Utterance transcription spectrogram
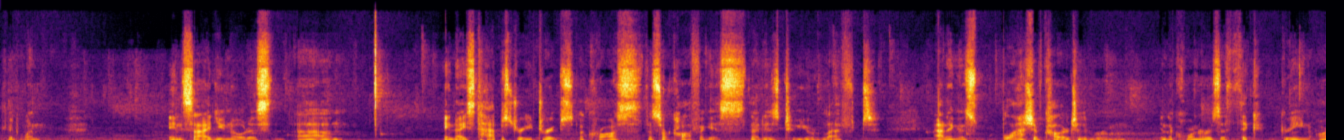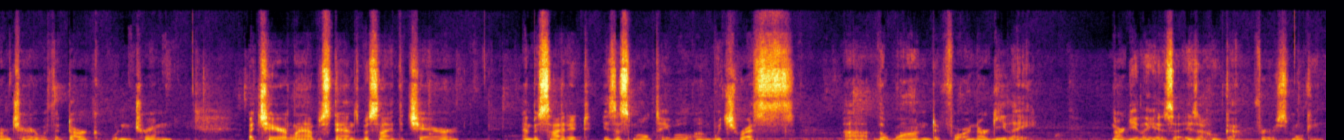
Good one. Inside, you notice um, a nice tapestry drapes across the sarcophagus that is to your left, adding a splash of color to the room. In the corner is a thick green armchair with a dark wooden trim. A chair lamp stands beside the chair, and beside it is a small table on which rests uh, the wand for a nargile. Nargile is a, is a hookah for smoking.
